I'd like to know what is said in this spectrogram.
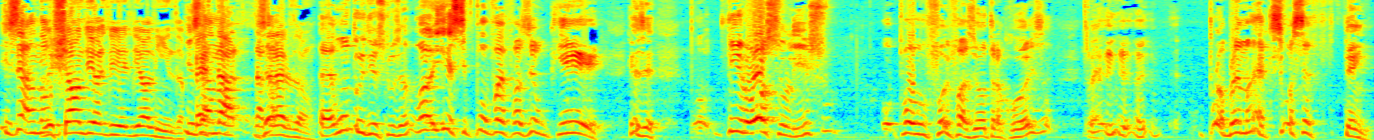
E Zé Arnaldo... Lixão de, de, de Olinda, e perto Arnaldo... da, da Zé... televisão. É, um dos discursos, e esse povo vai fazer o quê? Quer dizer, tirou-se o lixo, o povo foi fazer outra coisa. É. problema é que se você tem,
